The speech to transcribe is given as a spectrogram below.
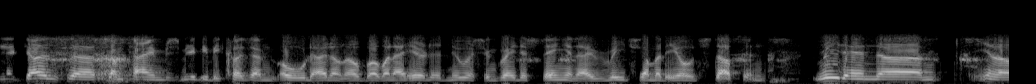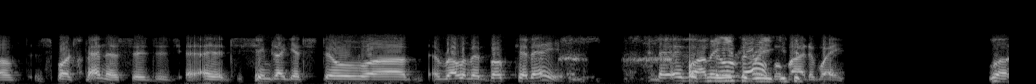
it does uh, sometimes, maybe because I'm old, I don't know. But when I hear the newest and greatest thing, and I read some of the old stuff, and reading, um, you know, sports tennis, it, it, it seems like it's still uh, a relevant book today. Is well, I mean, you could read, you by could, the way? Well,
